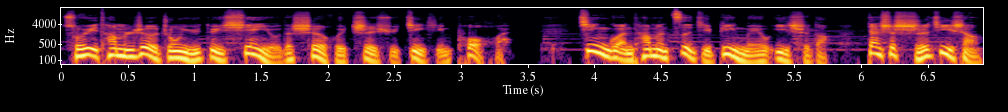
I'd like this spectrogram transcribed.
所以他们热衷于对现有的社会秩序进行破坏。尽管他们自己并没有意识到，但是实际上，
